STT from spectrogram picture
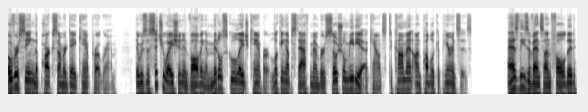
Overseeing the Park Summer Day Camp program, there was a situation involving a middle school age camper looking up staff members' social media accounts to comment on public appearances. As these events unfolded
